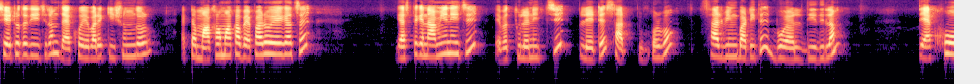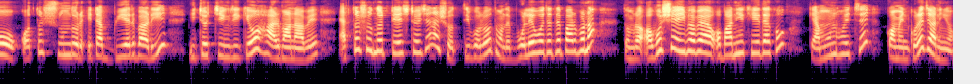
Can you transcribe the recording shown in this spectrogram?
সেট হতে দিয়েছিলাম। দেখো এবারে কি সুন্দর একটা মাখা মাখা ব্যাপার হয়ে গেছে। গ্যাস থেকে নামিয়ে নিয়েছি। এবার তুলে নিচ্ছি প্লেটে সার্ভ করব। সার্ভিং বাটিতে বয়াল দিয়ে দিলাম। দেখো কত সুন্দর, এটা বিয়ের বাড়ি, ইঁচড় চিংড়িকেও হার মানাবে। এত সুন্দর টেস্ট হয়েছে না, সত্যি বলব, তোমাদের বলে বোঝাতে পারব না। তোমরা অবশ্যই এইভাবে বানিয়ে খেয়ে দেখো, কেমন হয়েছে কমেন্ট করে জানিও।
